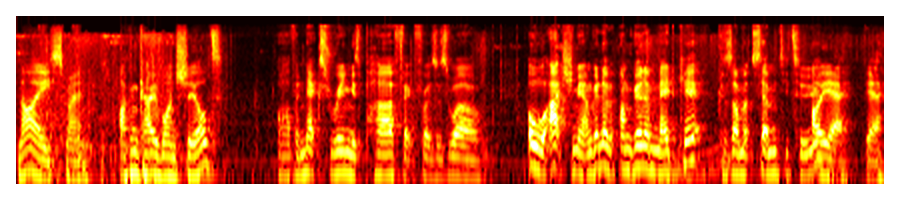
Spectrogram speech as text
Nice, man. I can carry one shield. Oh, the next ring is perfect for us as well. Oh, actually, mate, I'm gonna I'm gonna med kit because I'm at 72. Oh yeah, yeah.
